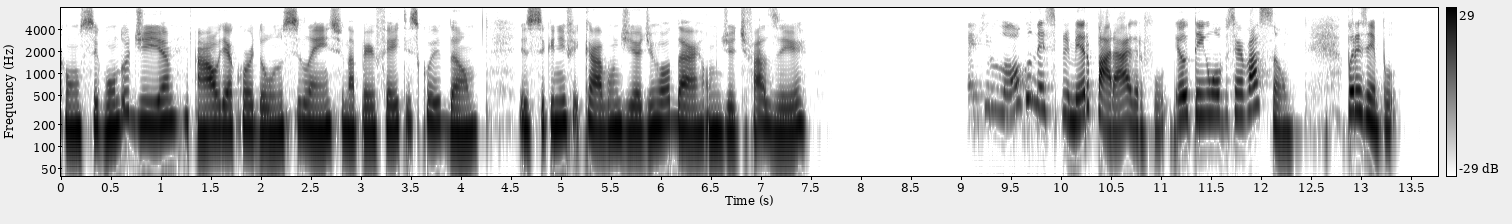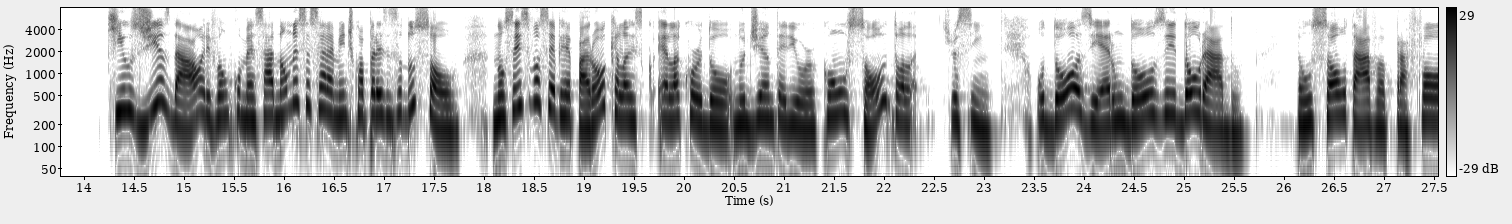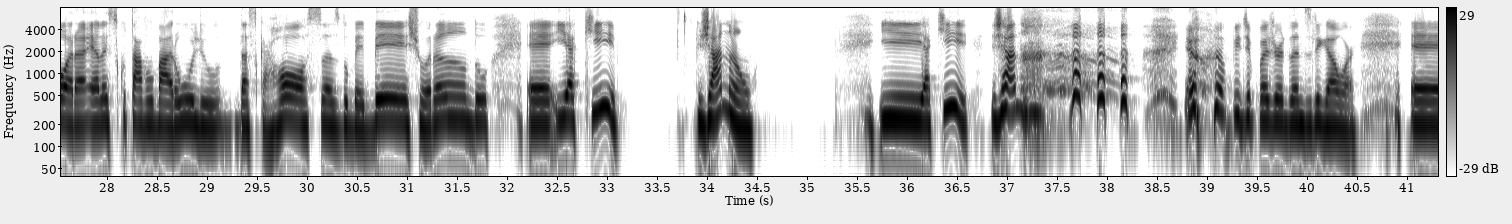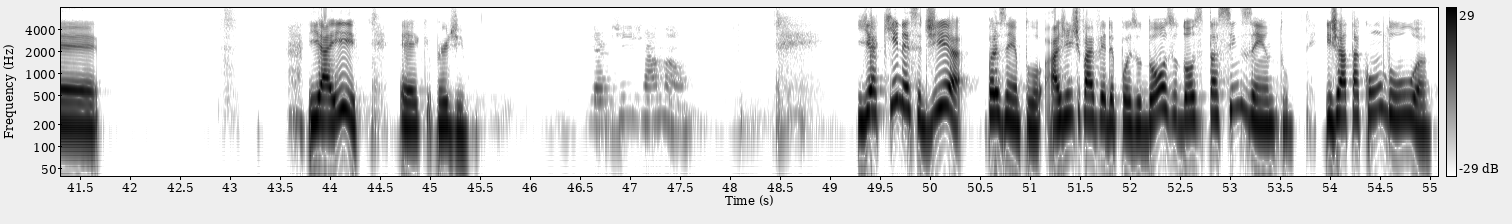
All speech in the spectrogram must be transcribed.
Com o segundo dia, Áurea acordou no silêncio, na perfeita escuridão. Isso significava um dia de rodar, um dia de fazer. É que logo nesse primeiro parágrafo eu tenho uma observação. Por exemplo, que os dias da Auri vão começar não necessariamente com a presença do sol. Não sei se você reparou que ela, ela acordou no dia anterior com o sol, então, ela, tipo assim, o 12 era um 12 dourado. Então o sol tava para fora, ela escutava o barulho das carroças, do bebê chorando, é, e aqui já não. E aqui já não. eu, eu pedi para Jordana desligar o ar. É, E aí, é que eu perdi. E aqui já não. E aqui nesse dia, por exemplo, a gente vai ver depois o 12, o 12 tá cinzento e já tá com lua.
